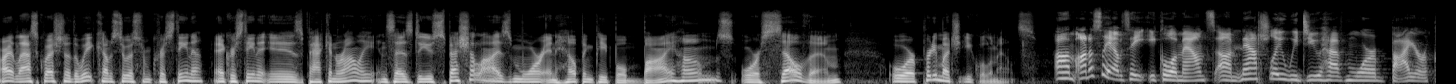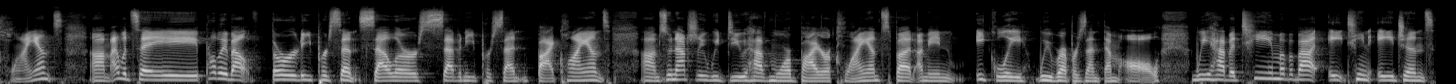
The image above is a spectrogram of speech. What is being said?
All right, last question of the week comes to us from Christina. And Christina is back in Raleigh and says Do you specialize more in helping people buy homes or sell them, or pretty much equal amounts? Um, honestly, I would say equal amounts. Um, naturally, we do have more buyer clients. Um, I would say probably about 30% seller, 70% buy clients. Um, so naturally, we do have more buyer clients, but I mean, equally, we represent them all. We have a team of about 18 agents.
